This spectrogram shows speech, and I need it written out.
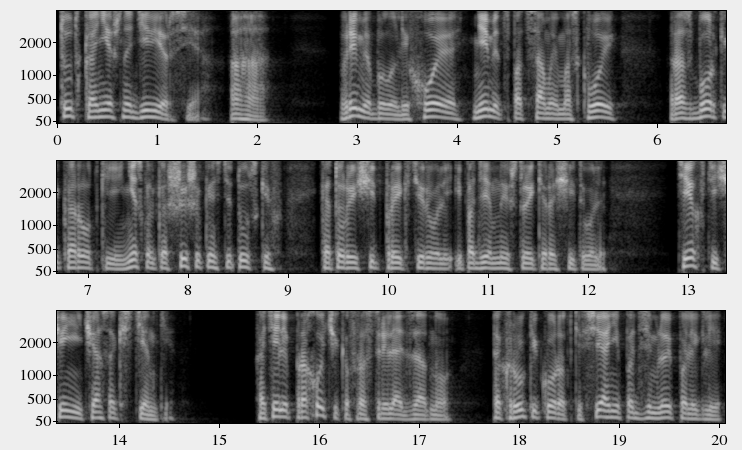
тут, конечно, диверсия. Ага. Время было лихое, немец под самой Москвой, разборки короткие, несколько шишек институтских, которые щит проектировали и подземные штреки рассчитывали. Тех в течение часа к стенке. Хотели проходчиков расстрелять заодно. Так руки короткие, все они под землей полегли,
